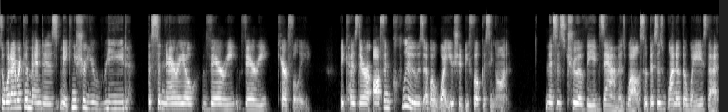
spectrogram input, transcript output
So what I recommend is making sure you read the scenario very, very carefully because there are often clues about what you should be focusing on. And this is true of the exam as well. So this is one of the ways that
